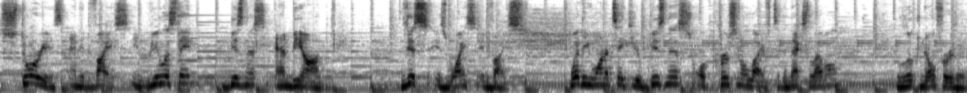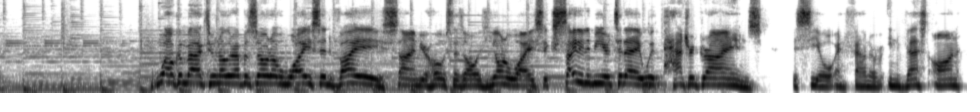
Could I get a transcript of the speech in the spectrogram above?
stories, and advice in real estate, business, and beyond. This is Weiss Advice. Whether you want to take your business or personal life to the next level, look no further. Welcome back to another episode of Weiss Advice. I'm your host, as always, Yonah Weiss. Excited to be here today with Patrick Grimes, the CEO and founder of Invest on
